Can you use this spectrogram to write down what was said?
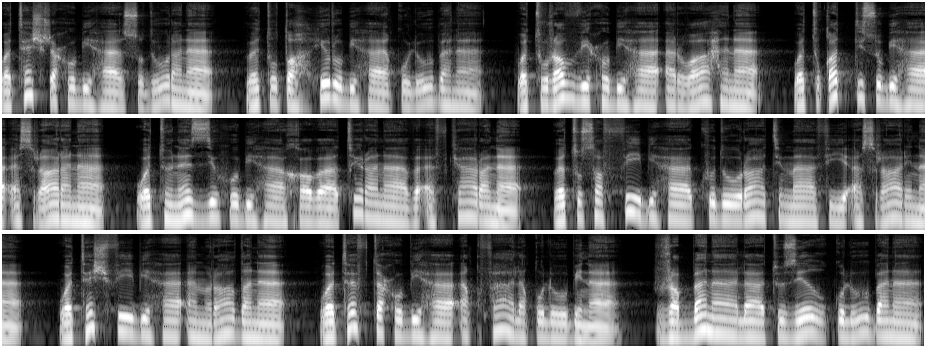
وتشرح بها صدورنا وتطهر بها قلوبنا وتروح بها أرواحنا وتقدس بها أسرارنا وتنزه بها خواطرنا وأفكارنا وتصفي بها كدورات ما في أسرارنا وتشفي بها أمراضنا وتفتح بها أقفال قلوبنا. ربنا لا تزغ قلوبنا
